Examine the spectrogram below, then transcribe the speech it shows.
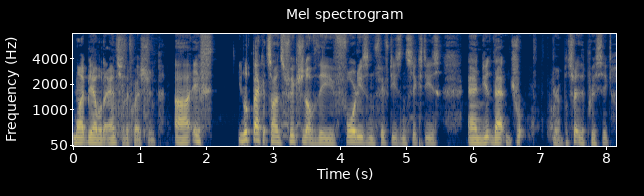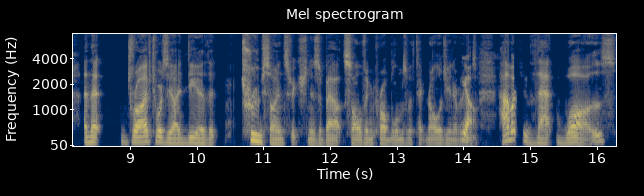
might be able to answer the question, uh, if you look back at science fiction of the 40s and 50s and 60s, and you, that, certainly the pre 60s, and that drive towards the idea that true science fiction is about solving problems with technology and everything yeah. else. How much of that was,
